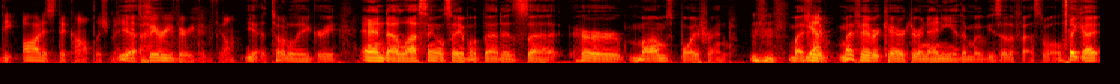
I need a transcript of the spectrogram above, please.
the oddest accomplishment. Yeah. It's very very good film. Yeah, totally agree. And uh, last thing I'll say about that is uh, her mom's boyfriend. Mm-hmm. my yeah. fav- my favorite character in any of the movies of the festival. Like I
